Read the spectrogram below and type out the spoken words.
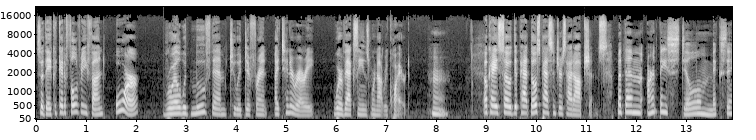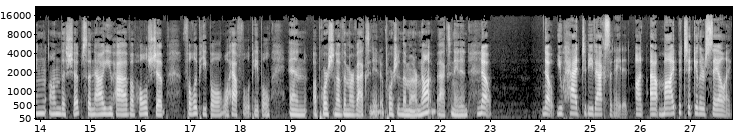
so they could get a full refund or royal would move them to a different itinerary where vaccines were not required hmm. Okay so the pa- those passengers had options But then aren't they still mixing on the ship? So now you have a whole ship full of people, well, half full of people, and a portion of them are vaccinated, a portion of them are not vaccinated. no no you had to be vaccinated on uh, my particular sailing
